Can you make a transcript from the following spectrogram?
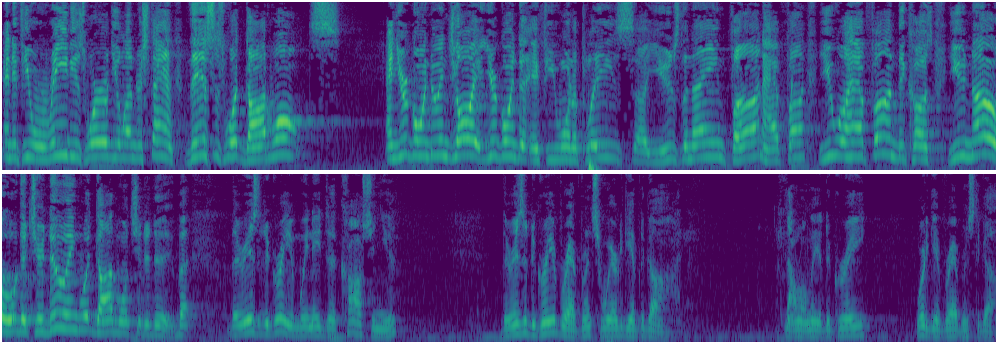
And if you will read His Word, you'll understand this is what God wants. And you're going to enjoy it. You're going to, if you want to please uh, use the name fun, have fun, you will have fun because you know that you're doing what God wants you to do. But there is a degree, and we need to caution you, there is a degree of reverence we're to give to God. Not only a degree, we're to give reverence to God.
